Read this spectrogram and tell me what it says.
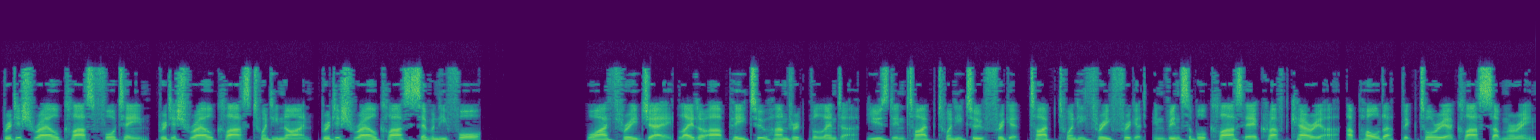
British Rail Class 14, British Rail Class 29, British Rail Class 74 Y3J later RP200 Valenta, used in Type 22 frigate, Type 23 frigate, Invincible class aircraft carrier, Upholder, Victoria class submarine,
